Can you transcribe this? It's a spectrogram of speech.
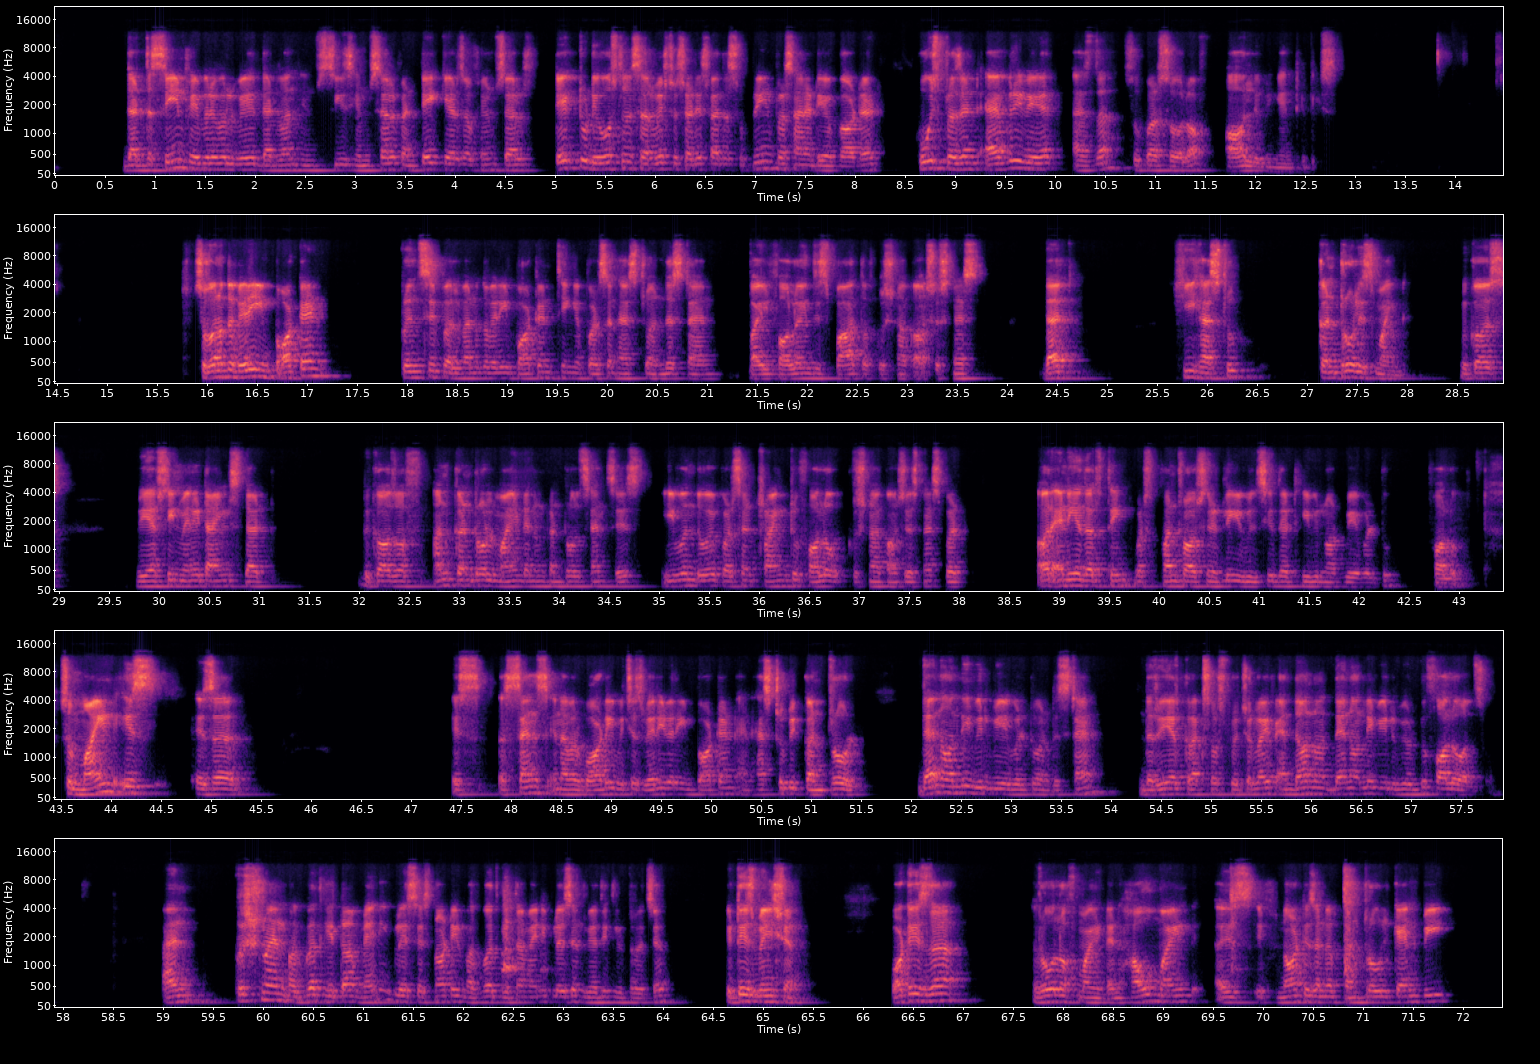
that the same favorable way that one sees himself and take care of himself, take to devotional service to satisfy the supreme personality of Godhead, who is present everywhere as the super soul of all living entities. So one of the very important principle, one of the very important thing a person has to understand while following this path of Krishna consciousness, that he has to control his mind because we have seen many times that because of uncontrolled mind and uncontrolled senses, even though a person trying to follow Krishna consciousness, but or any other thing, but unfortunately, you will see that he will not be able to follow. So mind is is a is a sense in our body which is very very important and has to be controlled. Then only we'll be able to understand the real crux of spiritual life, and then then only we'll be able to follow also. And Krishna in Bhagavad Gita, many places, not in Bhagavad Gita, many places in Vedic literature, it is mentioned. What is the role of mind and how mind is if not is under control can be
